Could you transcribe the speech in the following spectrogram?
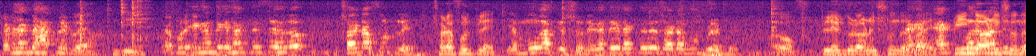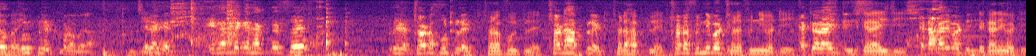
ছয়টা থাকবে হাফ প্লেট ভাইয়া। জি। তারপরে এখান থেকে থাকতেছে হলো ছয়টা ফুল প্লেট ছটা ফুল প্লেট এটা মূল আকর্ষণ এখান থেকে থাকতেছে ছয়টা ফুল প্লেট ভাই। ও প্লেটগুলো অনেক সুন্দর ভাই। পিনটা অনেক সুন্দর ভাই। ফুল প্লেট করা দেখেন এখান থেকে থাকতেছে ছয়টা ফুল প্লেট ছটা ফুল প্লেট ছয়টা হাফ প্লেট ছটা হাফ প্লেট ছয়টা ফিন্নি বাটি। ছটা ফিন্নি বাটি। একটা রাইস ডিশ একটা রাইস ডিশ একটা কারি বাটি। একটা কারি বাটি।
